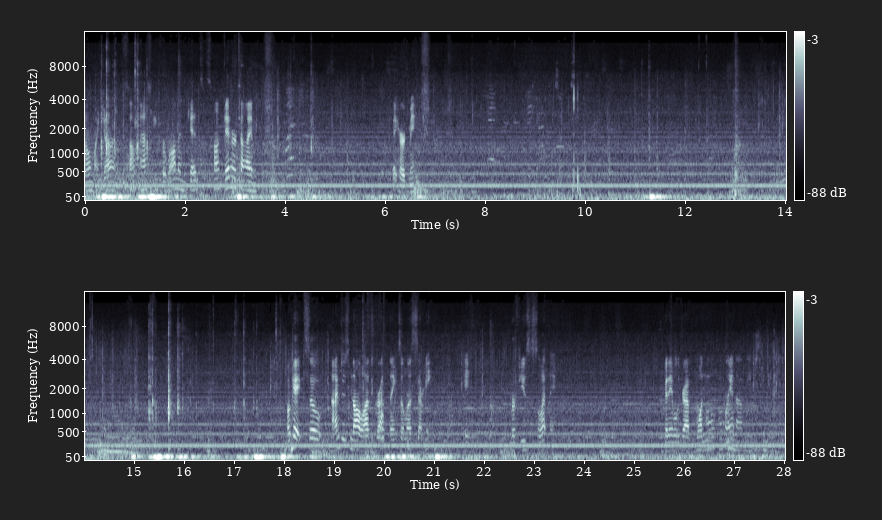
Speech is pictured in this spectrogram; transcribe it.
oh my god, stop asking for ramen, kids. It's not dinner time. They heard me. Okay, so I'm just not allowed to grab things unless they're me. It refuses to let me. I've been able to grab one plant. Without me, just give me a minute.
